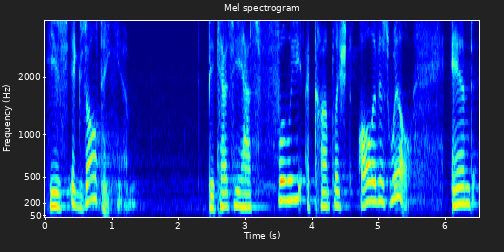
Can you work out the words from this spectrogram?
He's exalting him because he has fully accomplished all of his will. And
